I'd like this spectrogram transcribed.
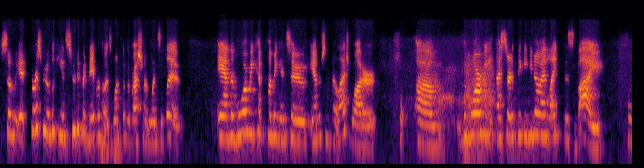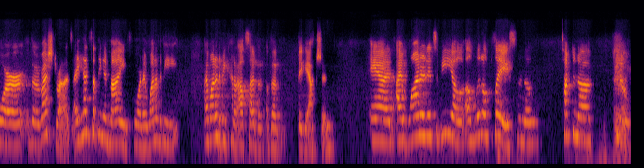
so at first we were looking at two different neighborhoods one for the restaurant one to live and the more we kept coming into andersonville edgewater um, the more we, I started thinking, you know, I like this vibe for the restaurants. I had something in mind for it. I wanted to be, I wanted to be kind of outside of the, of the big action. And I wanted it to be a, a little place, you know, tucked in a, you know,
